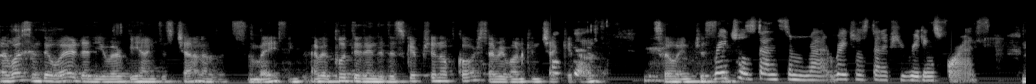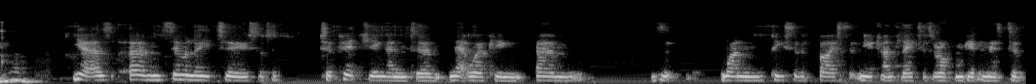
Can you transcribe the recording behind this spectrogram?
I, I, wasn't aware that you were behind this channel. It's amazing. I will put it in the description, of course. Everyone can check oh, it out so interesting. Rachel's done some. Uh, Rachel's done a few readings for us. Yeah, um, similarly to sort of to pitching and um, networking. Um, one piece of advice that new translators are often given is to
